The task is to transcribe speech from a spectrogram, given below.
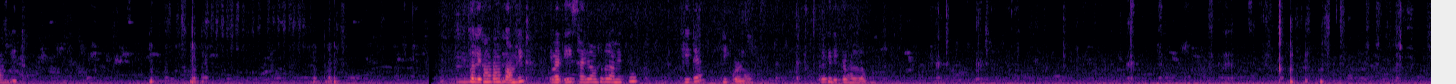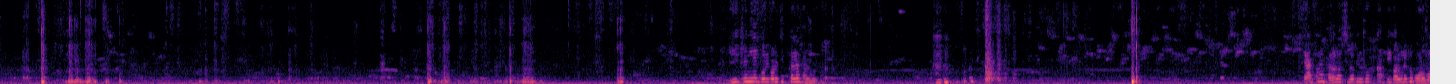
কমপ্লিট। তো এবার এই সাইড অংশগুলো আমি একটু কেটে ঠিক করে নেব। তো দেখতে ভালো লাগবে। লিখে নিয়ে ঠিক ভালো এখন ভালো ছিল কিন্তু একটু বড়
